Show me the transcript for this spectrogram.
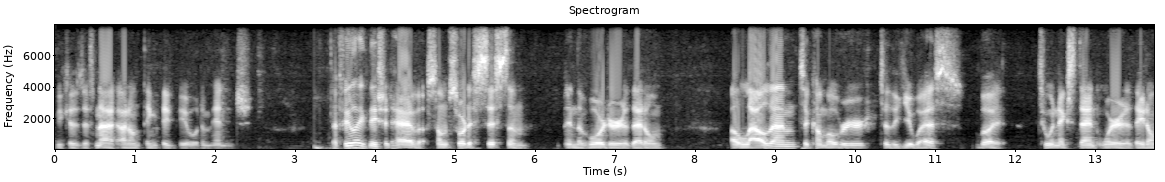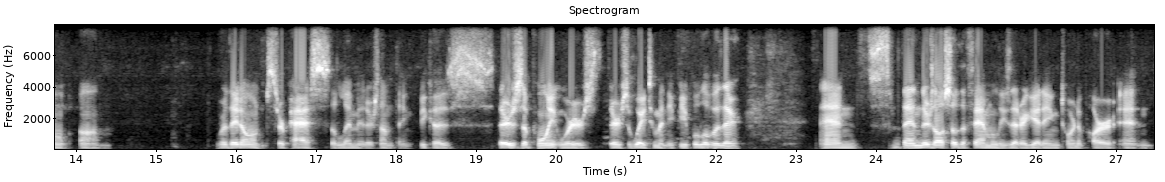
because if not i don't think they'd be able to manage. I feel like they should have some sort of system in the border that'll allow them to come over to the us but to an extent where they don't um where they don't surpass the limit or something because there's a point where there's, there's way too many people over there. And then there's also the families that are getting torn apart and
